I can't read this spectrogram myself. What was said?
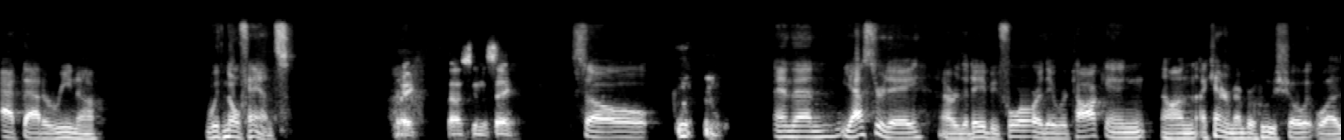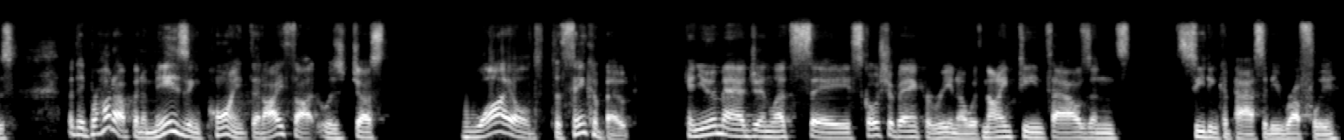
at that arena with no fans. Right. I was going to say. So And then yesterday or the day before, they were talking on, I can't remember whose show it was, but they brought up an amazing point that I thought was just wild to think about. Can you imagine, let's say, Scotiabank Arena with 19,000 seating capacity, roughly?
